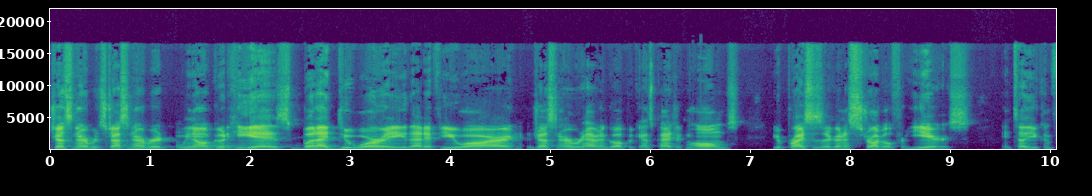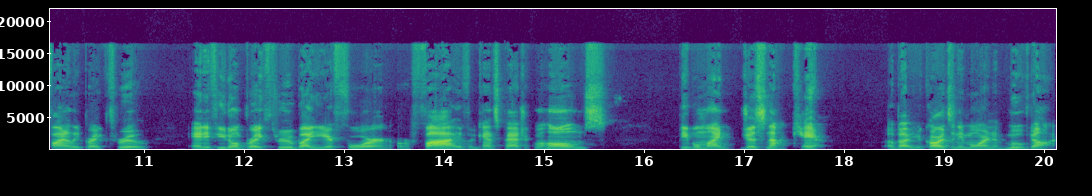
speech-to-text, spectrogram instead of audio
Justin Herbert's Justin Herbert. We know how good he is. But I do worry that if you are Justin Herbert having to go up against Patrick Mahomes, your prices are going to struggle for years until you can finally break through. And if you don't break through by year four or five against Patrick Mahomes, people might just not care about your cards anymore and have moved on.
